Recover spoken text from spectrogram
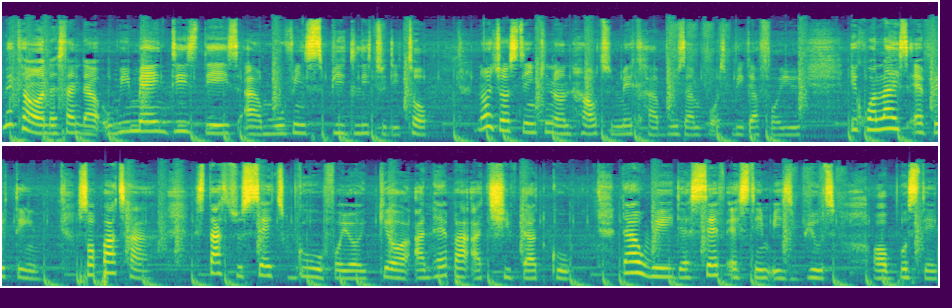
Make her understand that women these days are moving speedily to the top not just thinking on how to make her boobs and bust bigger for you. Equalize everything. Support her. Start to set goal for your girl and help her achieve that goal. That way their self-esteem is built or boosted.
